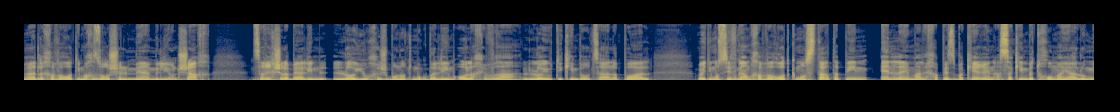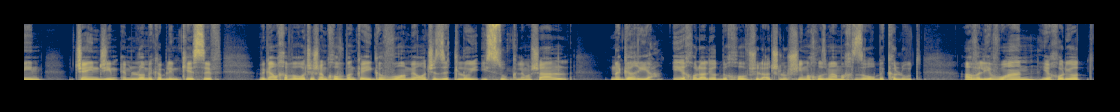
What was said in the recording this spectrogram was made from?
ועד לחברות עם מחזור של 100 מיליון ש"ח. צריך שלבעלים לא יהיו חשבונות מוגבלים או לחברה, לא יהיו תיקים בהוצאה לפועל. והייתי מוסיף גם חברות כמו סטארט-אפים, אין להם מה לחפש בקרן, עסקים בתחום היהלומים, צ'יינג'ים, הם לא מקבלים כסף, וגם חברות שיש להם חוב בנקאי גבוה מאוד, שזה תלוי עיסוק. למשל, נגרייה, היא יכולה להיות בחוב של עד 30% מהמחזור בקלות, אבל יבואן יכול להיות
